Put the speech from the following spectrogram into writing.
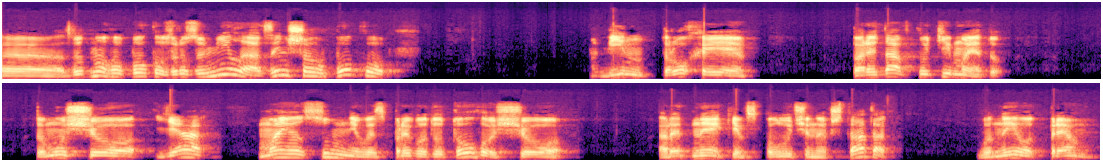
е, з одного боку зрозуміле, а з іншого боку, він трохи передав куті меду. Тому що я маю сумніви з приводу того, що реднеки в Сполучених Штатах вони от прям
